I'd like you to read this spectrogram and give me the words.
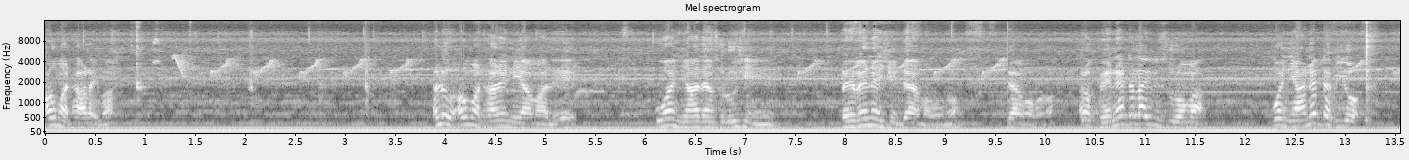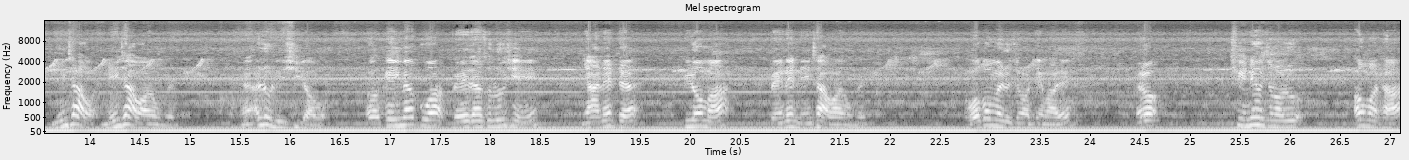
အောက်မှာထားလိုက်ပါအဲ့လိုအောက်မှာထားတဲ့နေရာမှာလေကိုကညာတန်ဆိုလို့ရှိရင်ဘယ်ဘက်နဲ့ရှင်တက်ရမှာပေါ့နော်တက်ရမှာပေါ့နော်အဲ့တော့ဘယ်နဲ့တက်လိုက်ပြီဆိုတော့မှကိုကညာနဲ့တက်ပြီးတော့နင်းချပါနင်းချပါတော့မယ်အဲအဲ့လိုလေးရှိတာပေါ့အဲ့အကိမ်မဲ့ကိုကဘယ်တန်ဆိုလို့ရှိရင်ညာနဲ့တက်ပြီးတော့မှ ဘယ်နဲ့နင်းချပါတော့မယ်ဘောပေါက်မယ်လို့ကျွန်တော်ထင်ပါတယ်အဲ့တော့ခြေနှင်းကိုကျွန်တော်တို့အောက်မှာထား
